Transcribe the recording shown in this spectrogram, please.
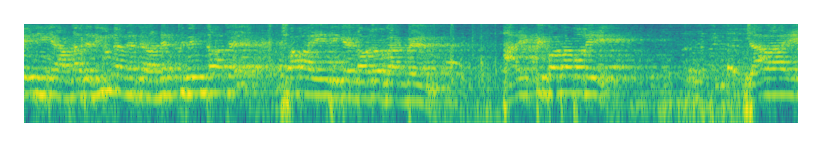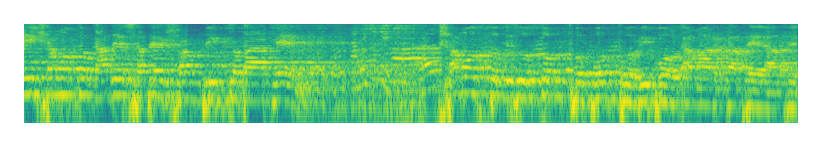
এইদিকে আপনাদের ইউনিয়নের যারা নেতৃবৃন্দ আছে, সবাই এইদিকে নজর রাখবেন। আরেকটি কথা বলি, যারা এই সমস্ত কাজের সাথে সম্পৃক্ততা আছেন, সমস্ত কিছু তথ্য, পথ্য রিপোর্ট আমার কাছে আছে।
